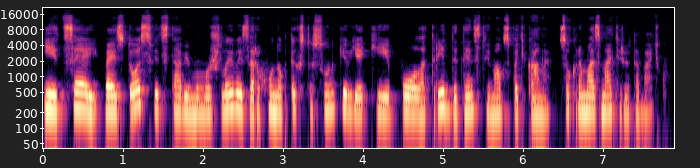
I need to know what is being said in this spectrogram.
І цей весь досвід став йому можливий за рахунок тих стосунків, які Пола Трід в дитинстві мав з батьками, зокрема з матір'ю та батьком.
